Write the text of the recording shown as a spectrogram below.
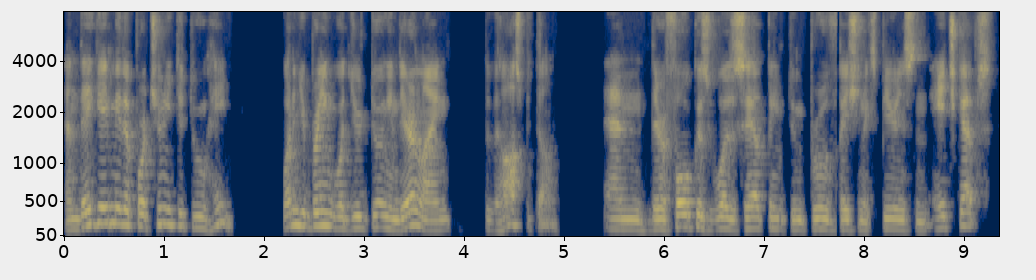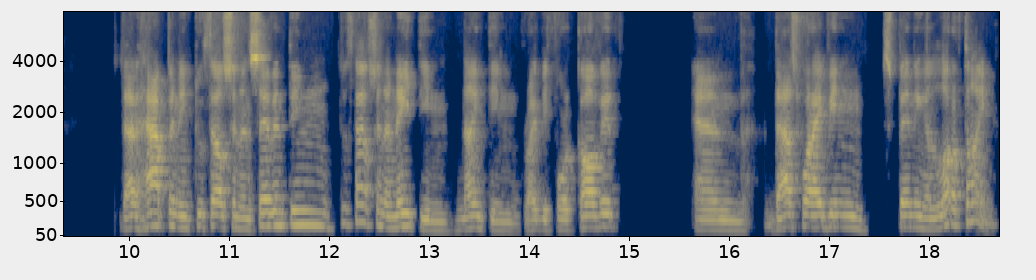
And they gave me the opportunity to, hey, why don't you bring what you're doing in the airline to the hospital? And their focus was helping to improve patient experience in gaps. That happened in 2017, 2018, 19, right before COVID. And that's what I've been spending a lot of time.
